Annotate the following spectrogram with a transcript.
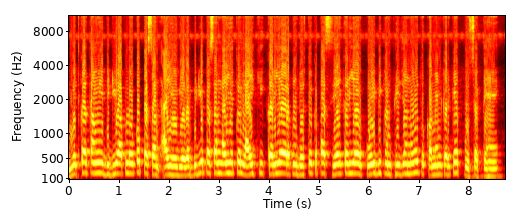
उम्मीद करता हूँ ये वीडियो आप लोगों को पसंद आई होगी। अगर वीडियो पसंद आई है तो लाइक करिए और अपने दोस्तों के पास शेयर करिए और कोई भी कन्फ्यूज़न हो तो कमेंट करके पूछ सकते हैं।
